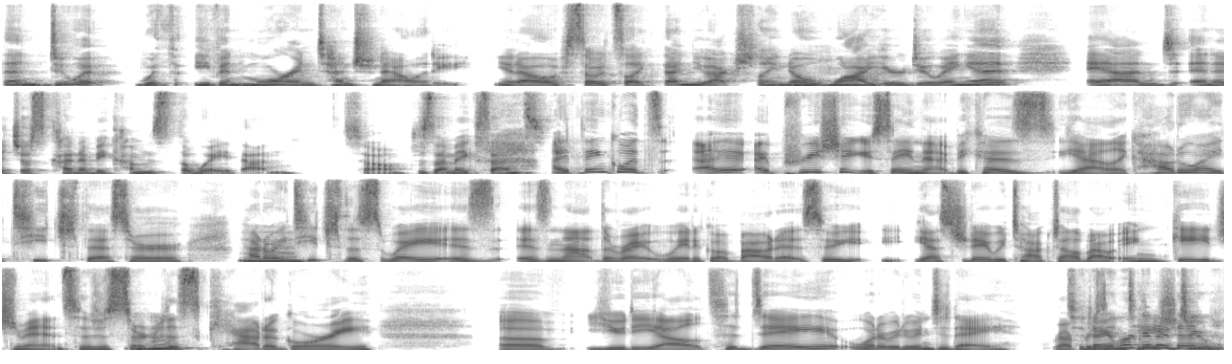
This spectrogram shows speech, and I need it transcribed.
then do it with even more intentionality you know so it's like then you actually know mm-hmm. why you're doing it and and it just kind of becomes the way then so does that make sense i think what's i, I appreciate you saying that because yeah like how do i teach this or how mm-hmm. do i mm-hmm. teach this way is is not the right way to go about it so y- yesterday we talked all about engagement so just sort mm-hmm. of this category of udl today what are we doing today Today we're going to do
